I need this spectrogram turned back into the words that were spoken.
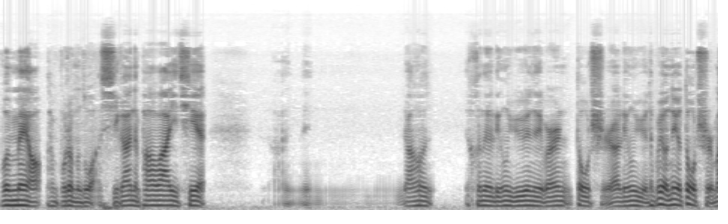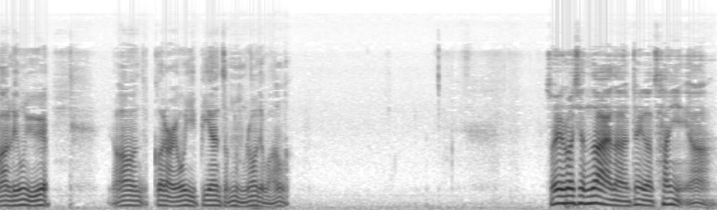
不，没有，他不这么做，洗干净，啪啪啪一切啊，那然后和那鲮鱼那边豆豉啊，鲮鱼它不有那个豆豉吗？鲮鱼，然后搁点油一煸，怎么怎么着就完了。所以说现在呢，这个餐饮啊，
